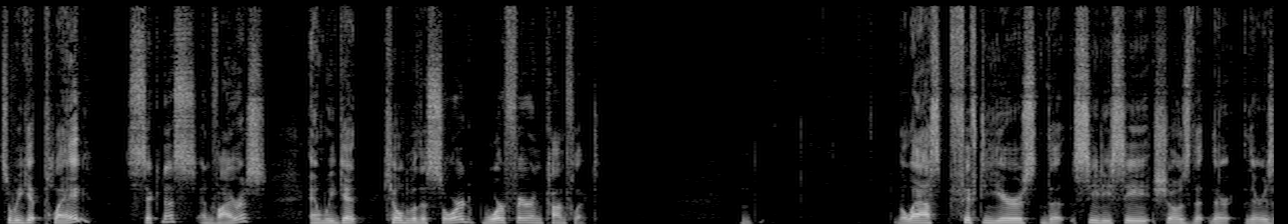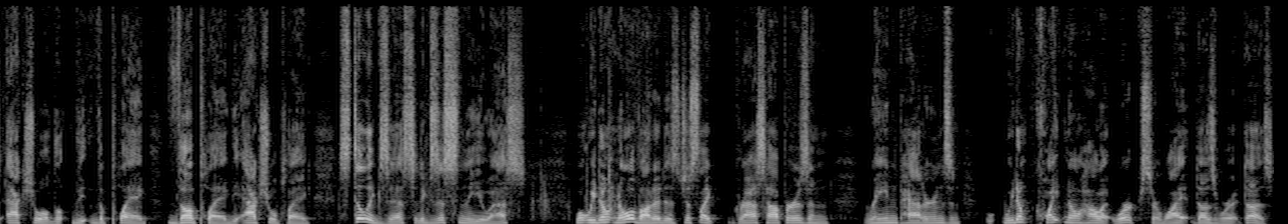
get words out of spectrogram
So we get plague, sickness, and virus, and we get killed with a sword, warfare, and conflict. The last 50 years, the CDC shows that there, there is actual, the, the, the plague, the plague, the actual plague, still exists. It exists in the US. What we don't know about it is just like grasshoppers and rain patterns, and we don't quite know how it works or why it does where it does.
